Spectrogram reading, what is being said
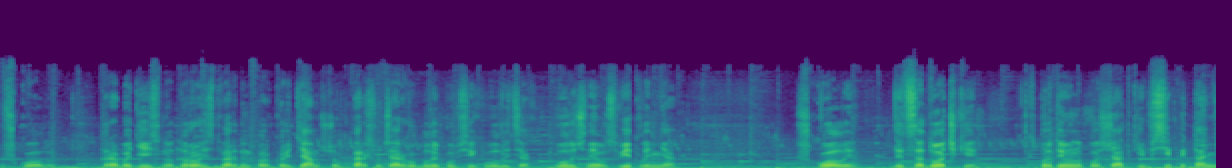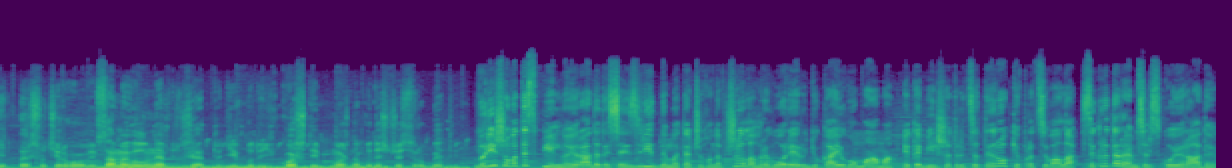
в школу. Треба дійсно дороги з твердим покриттям, щоб в першу чергу були по всіх вулицях, вуличне освітлення, школи, дитсадочки, спортивні площадки. Всі питання першочергові. Саме головне бюджет. Тоді будуть кошти, можна буде щось робити. Вирішувати спільно і радитися із рідними те, чого навчила Григорія Рудюка його мама, яка більше 30 років працювала секретарем сільської ради.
